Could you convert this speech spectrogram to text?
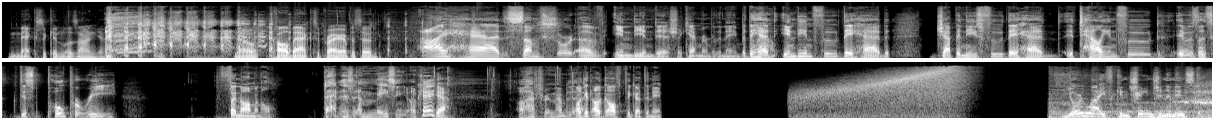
Mexican lasagna. no? Call back to prior episode? I had some sort of Indian dish. I can't remember the name, but they had Indian food. They had Japanese food. They had Italian food. It was this, this potpourri. Phenomenal. That is amazing. Okay. Yeah. I'll have to remember that. I'll get. I'll, I'll figure out the name. Your life can change in an instant.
